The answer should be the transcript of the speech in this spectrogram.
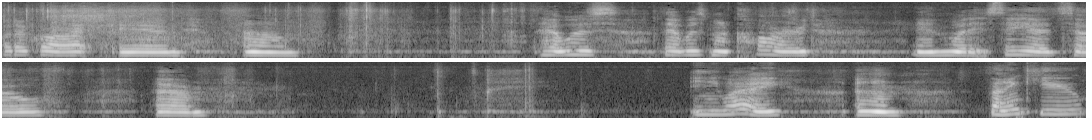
what I got, and, um, that was, that was my card and what it said. So, um, anyway, um, thank you.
